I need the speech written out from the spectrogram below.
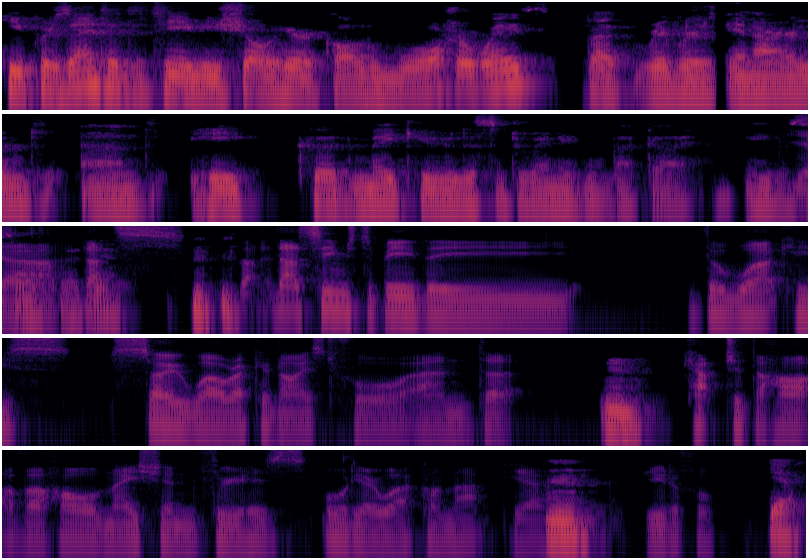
He presented a TV show here called Waterways about rivers in Ireland, and he could make you listen to anything. That guy, he was Yeah, so good. yeah. that's that, that seems to be the the work he's so well recognized for, and that Mm. captured the heart of a whole nation through his audio work on that. Yeah, Mm. beautiful. Yeah.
